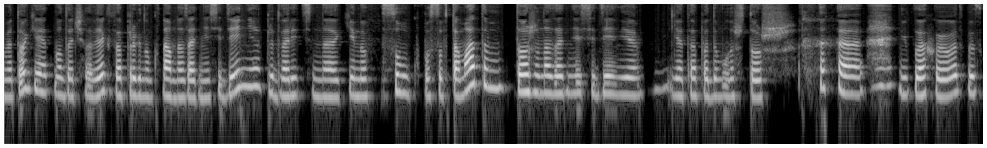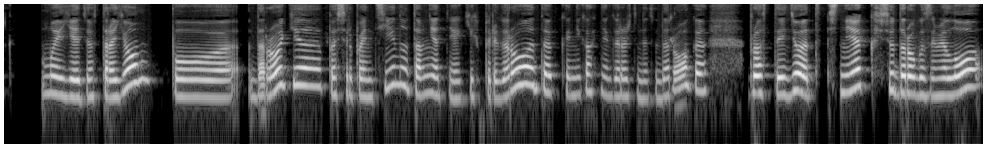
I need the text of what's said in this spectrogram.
в итоге этот молодой человек запрыгнул к нам на заднее сиденье, предварительно кинув сумку с автоматом тоже на заднее сиденье. Я-то подумала, что ж, неплохой отпуск. Мы едем втроем по дороге, по серпантину. Там нет никаких перегородок, никак не ограждена эта дорога. Просто идет снег, всю дорогу замело.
